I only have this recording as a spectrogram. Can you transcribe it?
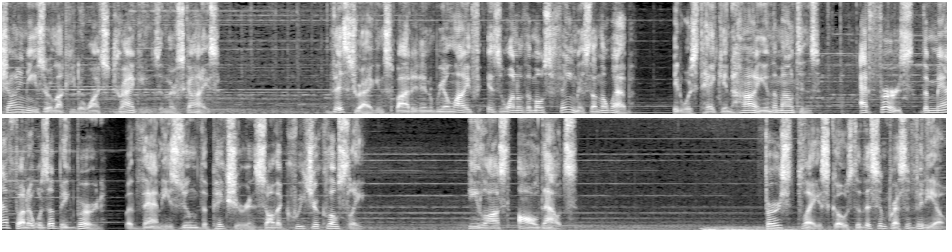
Chinese are lucky to watch dragons in their skies. This dragon spotted in real life is one of the most famous on the web. It was taken high in the mountains. At first, the man thought it was a big bird, but then he zoomed the picture and saw the creature closely. He lost all doubts. First place goes to this impressive video.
